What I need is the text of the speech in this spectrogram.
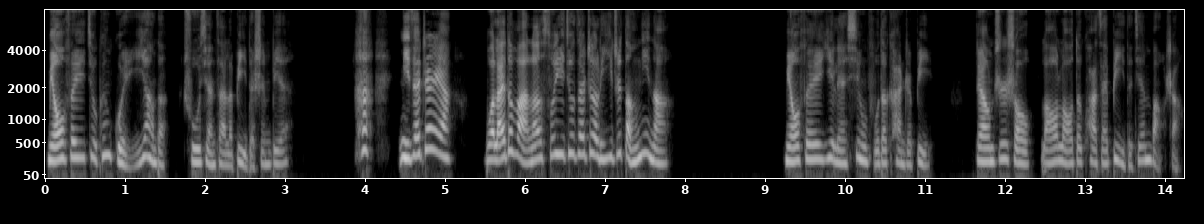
苗飞就跟鬼一样的出现在了毕的身边。哈，你在这儿呀？我来的晚了，所以就在这里一直等你呢。苗飞一脸幸福的看着毕，两只手牢牢的挎在毕的肩膀上。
